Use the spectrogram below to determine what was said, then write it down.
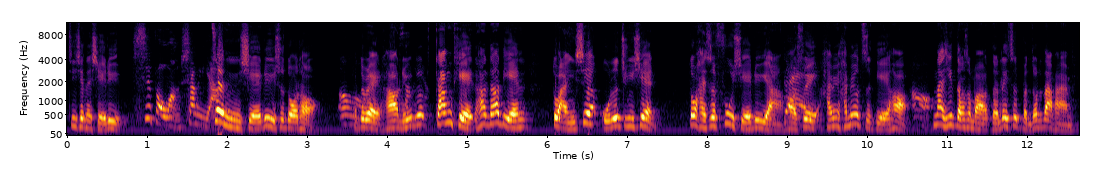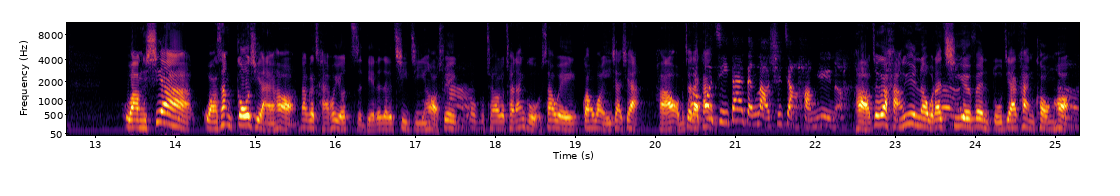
季线的斜率是否往上扬？正斜率是多头，对不对？好，你说钢铁它它连短线五日均线。都还是负斜率呀，好，所以还没还没有止跌哈。耐心等什么？等类似本周的大盘往下往上勾起来哈，那个才会有止跌的这个契机哈。所以传个传单股稍微观望一下下。好，我们再来看。迫不及待等老师讲航运了。好，这个航运呢，我在七月份独家看空哈。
